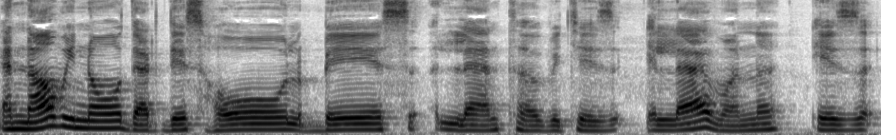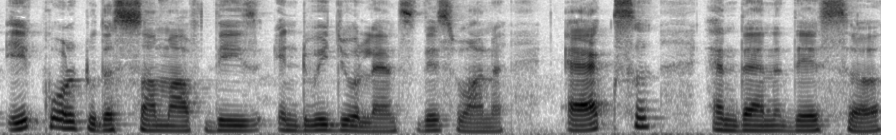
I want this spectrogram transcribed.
And now we know that this whole base length which is 11 is equal to the sum of these individual lengths. This one x and then this uh,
